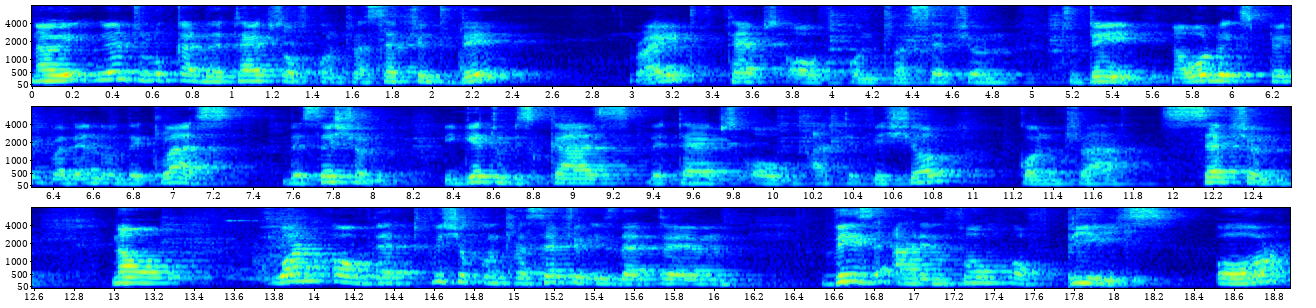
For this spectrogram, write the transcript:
Now we want to look at the types of contraception today right? Types of contraception today. Now, what do we expect by the end of the class, the session? We get to discuss the types of artificial contraception. Now, one of the artificial contraception is that um, these are in form of pills or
